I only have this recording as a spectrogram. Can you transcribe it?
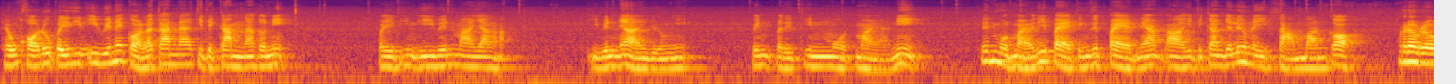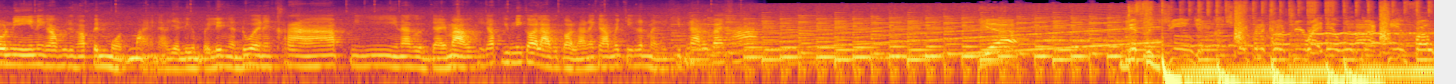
เดี๋ยวผมขอดูปฏิทินอีเวนต์ให้ก่อนแล้วกันนะกิจกรรมนะตัวนี้ ปฏิทินอีเวนต์มายังอะอีเวนต์เนี่ยอยู่ตรงนี้ เป็นปฏิทินโหมดใหม่อะนี่เล่นโหมดใหม่วันที่8ถึง18เนี่ยครับอ่ากิจกรรมจะเริ่มในอีก 3 วันก็เร็วๆนี้นะครับคุณผู้ชมครับเป็นโหมดใหม่นะอย่าลืมไปเล่นกันด้วยนะครับ นี่น่าสนใจมากโอเคครับคลิปนี้ก็ลาไปก่อนแล้วนะครับไว้เจอกันใหม่ในคลิปหน้าบ๊ายบายครับ Yeah. This a genius. Straight from the country, right there with my kinfolk.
